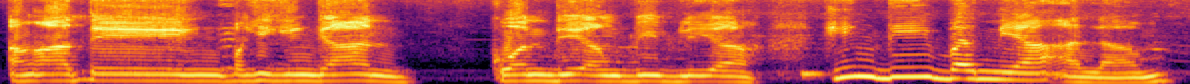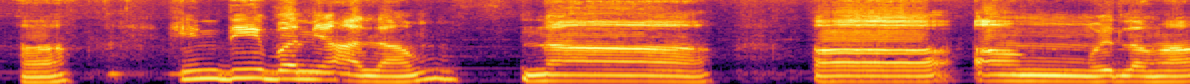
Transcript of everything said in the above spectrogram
ang ating pakikinggan kundi ang Biblia. Hindi ba niya alam, ha? Hindi ba niya alam na ah, ang wait lang ha.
